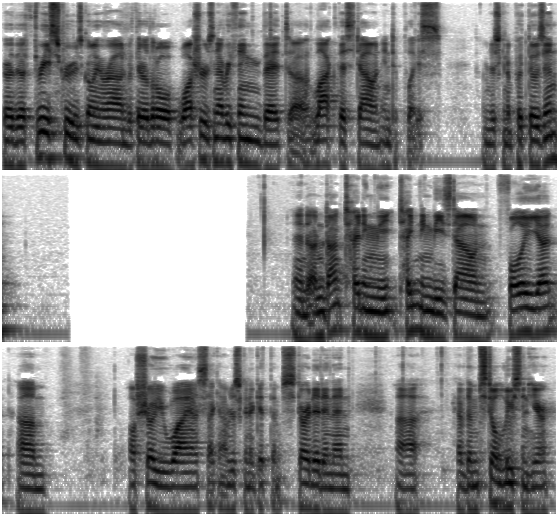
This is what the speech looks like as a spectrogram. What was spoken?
There are the three screws going around with their little washers and everything that uh, lock this down into place. I'm just going to put those in. And I'm not tightening, the, tightening these down fully yet. Um, I'll show you why in a second. I'm just going to get them started and then uh, have them still loose in here.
